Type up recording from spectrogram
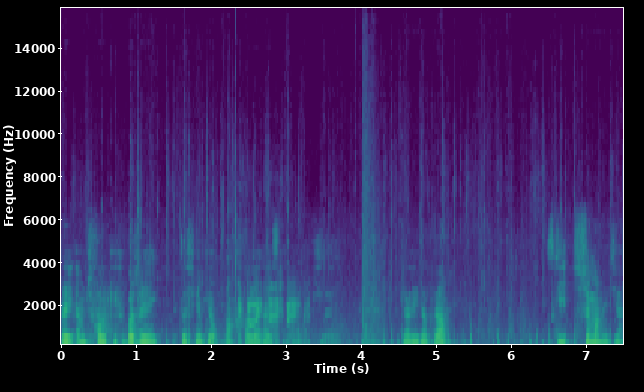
Tej M4 chyba, że jej ktoś nie wziął. No cholera jest. Wzięli, dobra. Ski Szymon idzie.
